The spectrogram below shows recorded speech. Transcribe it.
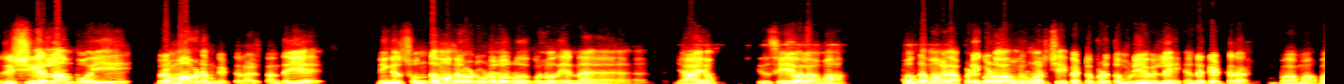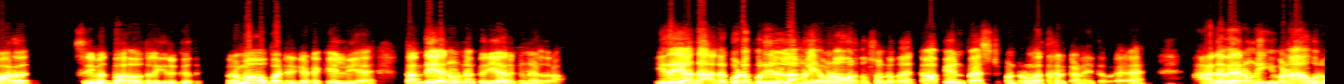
ரிஷிகள்லாம் போய் பிரம்மாவிடம் கேட்கிறாள் தந்தையே நீங்கள் சொந்த மகளோடு உடலுறவு கொள்வது என்ன நியாயம்? இது செய்யலாமா? சொந்த மகளை அப்படி கூடவா உங்கள் உணர்ச்சியை கட்டுப்படுத்த முடியவில்லை? என்று கேட்கிறார் பாரத ஸ்ரீமத் பாகவத்துல இருக்குது. பிரம்மாவை பற்றி கேட்ட கேள்விய தந்தையான உடனே பெரியா இருக்குன்னு எழுதுறான். இதை வந்து அதை கூட புரிதல் இல்லாமல் எவனோ ஒருத்தன் சொல்றத காப்பி அண்ட் பேஸ்ட் பண்றவங்களா தான் இருக்கானே தவிர அதை வேற ஒன்று இவனா ஒரு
